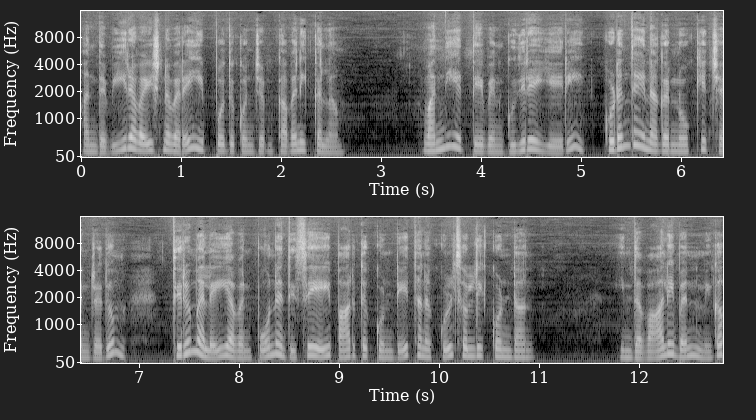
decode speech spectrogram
அந்த வீர வைஷ்ணவரை இப்போது கொஞ்சம் கவனிக்கலாம். வந்தியத்தேவன் குதிரை ஏறி குடந்தை நகர் நோக்கிச் சென்றதும் திருமலை அவன் போன திசையை பார்த்து கொண்டே தனக்குள் சொல்லிக் கொண்டான். இந்த வாலிபன் மிக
